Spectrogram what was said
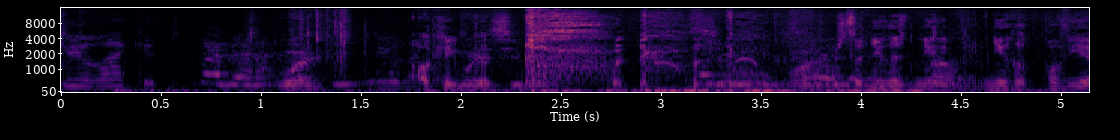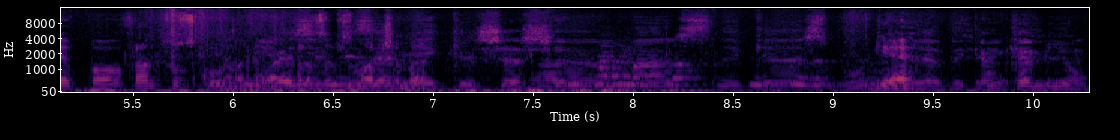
Do you like it? Ouais, Okej, ouais, okay, c'est bon. C'est bon, ouais. wiesz co, niech, niech, niech odpowie po francusku, no nie, Ouais, c'est mes zobaczymy. amis qui cherchent euh, Mars, Snickers, Bourdieu Yeah. avec un camion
